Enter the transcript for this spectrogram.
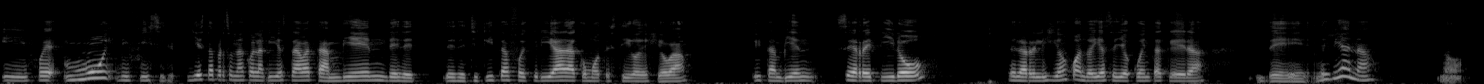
y fue muy difícil. Y esta persona con la que yo estaba también desde, desde chiquita fue criada como testigo de Jehová y también se retiró de la religión cuando ella se dio cuenta que era de lesbiana, ¿no?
